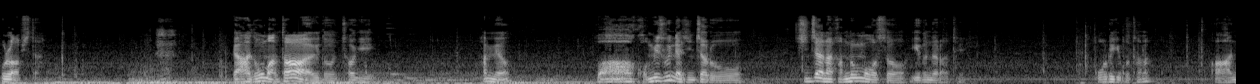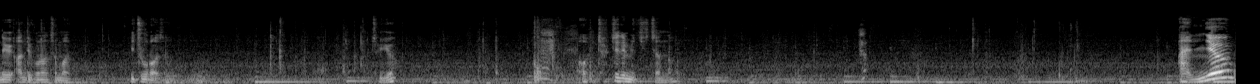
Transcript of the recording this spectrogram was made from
올라갑시다. 야 너무 많다 여기도. 저기. 한 명. 와 거미손이야 진짜로. 진짜 나 감동 먹었어 이분들한테. 오르기 못하나? 아 안돼 안되구나 잠만. 이쪽으로 하자. 저기요? 어 착지 데미지 있지 않나? 안녕?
